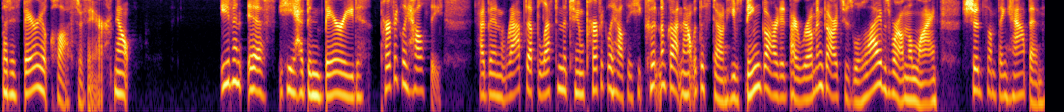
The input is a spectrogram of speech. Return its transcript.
but his burial cloths are there. Now, even if he had been buried perfectly healthy, had been wrapped up, left in the tomb perfectly healthy, he couldn't have gotten out with the stone. He was being guarded by Roman guards whose lives were on the line should something happen.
